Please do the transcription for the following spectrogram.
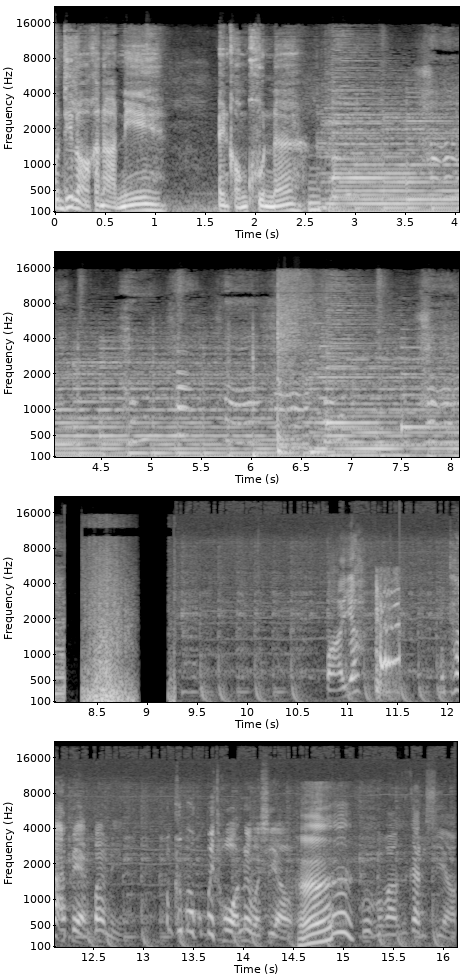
คนที่หล่อขนาดนี้ เป็นของคุณนะ ป่ายะ มันท่าแปลกป้านี่มันคือบอกกูไปถอดเลยวะเชียวกูก็ว่าคือกันเสี่ยว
